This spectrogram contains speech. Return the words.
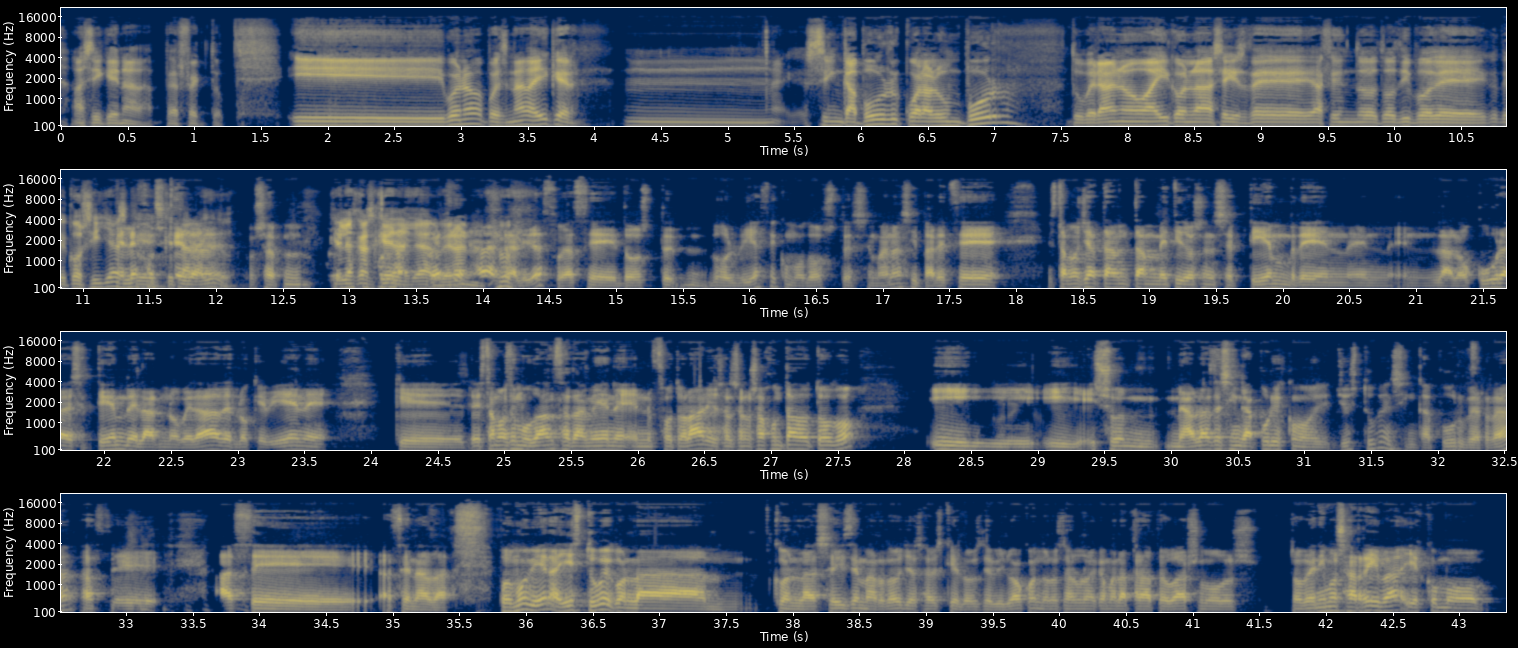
Así que nada, perfecto. Y bueno, pues nada, Iker. Mm, Singapur, Kuala Lumpur tu verano ahí con la 6D haciendo todo tipo de, cosillas. Qué lejos queda, ¿eh? o sea, qué lejos queda ya el verano. en realidad fue hace dos, volví hace como dos, tres semanas y parece, estamos ya tan, tan metidos en septiembre, en, la locura de septiembre, las novedades, lo que viene, que estamos de mudanza también en Fotolario, o sea, se nos ha juntado todo y, me hablas de Singapur y es como, yo estuve en Singapur, ¿verdad? Hace, hace, hace nada. Pues muy bien, ahí estuve con la, con la 6 de Mardot. Ya sabes que los de Bilbao, cuando nos dan una cámara para probar, somos, nos venimos arriba y es como.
